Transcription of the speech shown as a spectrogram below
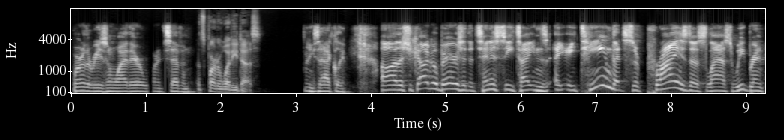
part of the reason why they're one and seven. That's part of what he does. Exactly. Uh, the Chicago Bears at the Tennessee Titans, a, a, team that surprised us last week. Brent,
